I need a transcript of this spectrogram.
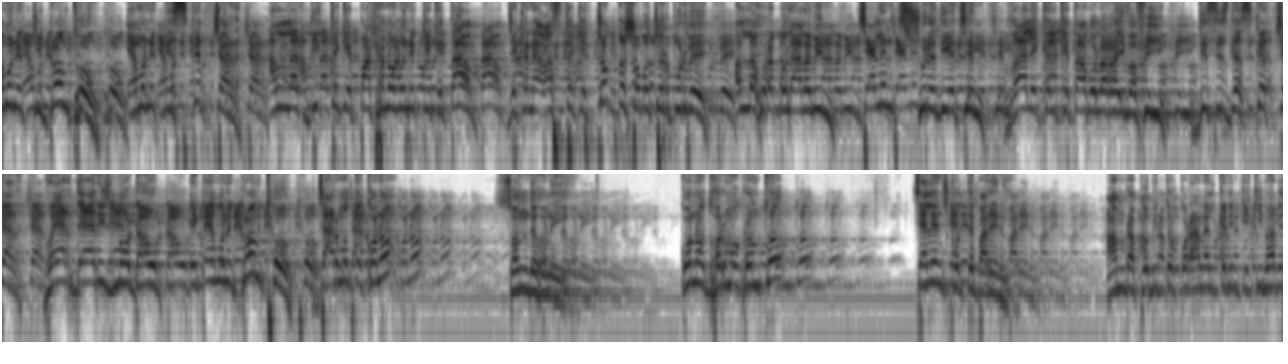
এমন একটি গ্রন্থ, এমন একটি স্ক্রিপচার আল্লাহর দিক থেকে পাঠানো এমন একটি কিতাব, যেখানে আজ থেকে 1400 বছর পূর্বে আল্লাহ রাব্বুল আলামিন চ্যালেঞ্জ ছুড়ে দিয়েছেন যালিকাল কিতাবুল রাইবা ফি। This is the scripture where there is no doubt এটা এমন গ্রন্থ যার মধ্যে কোনো সন্দেহ নেই। কোন ধর্মগ্রন্থ চ্যালেঞ্জ করতে পারেনি। আমরা পবিত্র কোরআনুল করিমকে কীভাবে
